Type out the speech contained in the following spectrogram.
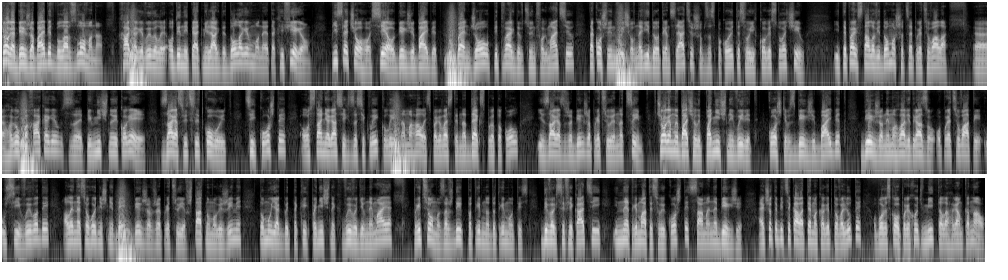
Вчора біржа Bybit була взломана. Хакери вивели 1,5 мільярди доларів в монетах Ethereum. Після чого SEO біржі Bybit Бен Джоу підтвердив цю інформацію. Також він вийшов на відеотрансляцію, щоб заспокоїти своїх користувачів. І тепер стало відомо, що це працювала е, група хакерів з Північної Кореї. Зараз відслідковують ці кошти. Останній раз їх засікли, коли намагались перевести на DEX протокол, і зараз вже біржа працює над цим. Вчора ми бачили панічний вивід коштів з біржі Bybit. Біржа не могла відразу опрацювати усі виводи, але на сьогоднішній день біржа вже працює в штатному режимі, тому якби таких панічних виводів немає. При цьому завжди потрібно дотримуватись диверсифікації і не тримати свої кошти саме на біржі. А якщо тобі цікава тема криптовалюти, обов'язково переходь в мій телеграм-канал.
